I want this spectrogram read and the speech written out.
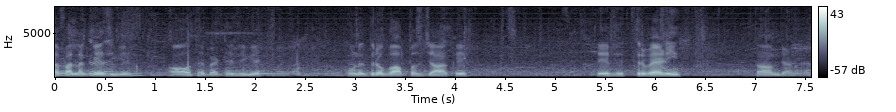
ਆਪਾਂ ਲੱਗੇ ਸੀਗੇ ਆ ਉੱਥੇ ਬੈਠੇ ਸੀਗੇ। ਹੁਣ ਇਧਰੋਂ ਵਾਪਸ ਜਾ ਕੇ ਤੇ ਫਿਰ ਤ੍ਰਿਵੈਣੀ ਧਾਮ ਜਾਣਾ ਹੈ।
